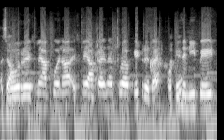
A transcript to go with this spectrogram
अच्छा। और इसमें आपको है ना इसमें आपका है ना पूरा किट रहता है। Okay. जैसे नी पेड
